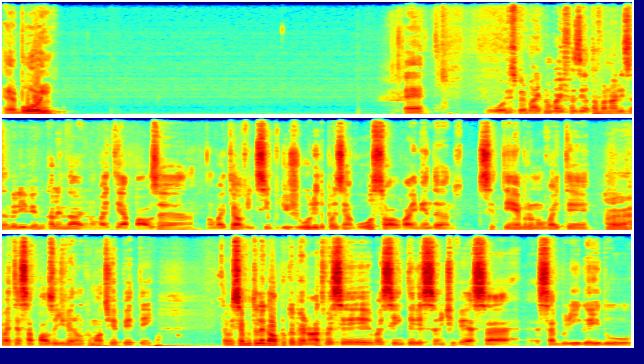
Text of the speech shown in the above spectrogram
É boa, hein? É. O Superbike não vai fazer, eu tava analisando ali, vendo o calendário, não vai ter a pausa, não vai ter, ó, 25 de julho, depois em agosto, ó, vai emendando. Setembro não vai ter, É. não vai ter essa pausa de verão que o MotoGP tem. Então isso é muito legal pro campeonato, vai ser, vai ser interessante ver essa, essa briga aí do,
